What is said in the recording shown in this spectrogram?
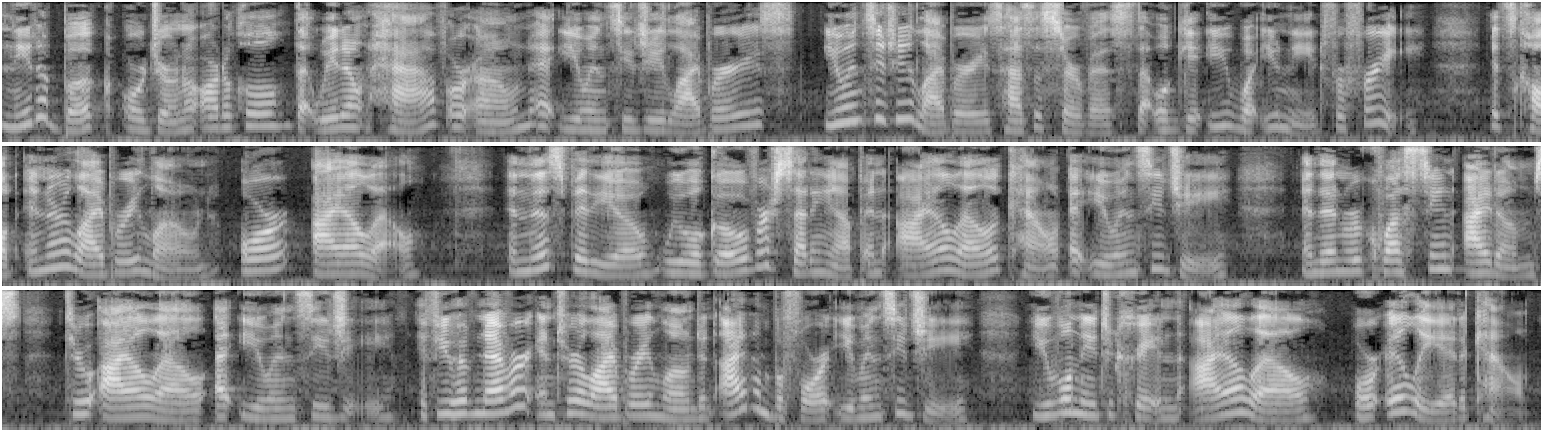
Need a book or journal article that we don't have or own at UNCG Libraries? UNCG Libraries has a service that will get you what you need for free. It's called Interlibrary Loan, or ILL. In this video, we will go over setting up an ILL account at UNCG and then requesting items through ILL at UNCG. If you have never interlibrary loaned an item before at UNCG, you will need to create an ILL or ILLiad account.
